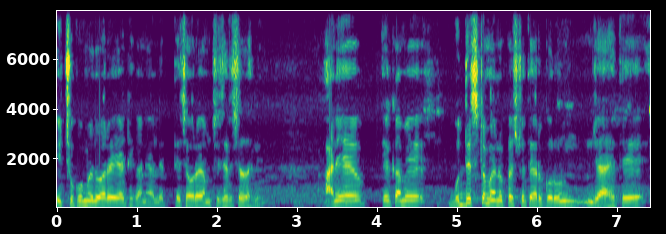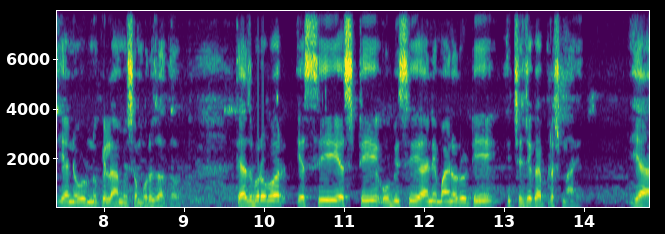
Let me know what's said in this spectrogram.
इच्छुक उमेदवार या ठिकाणी आलेत त्याच्यावर आमची चर्चा झाली. आणि एक आम्ही बुद्धिस्ट मॅनिफेस्टो तयार करून जे आहे ते या निवडणुकीला आम्ही समोर जात आहोत. त्याचबरोबर S C S T O B C आणि मायनॉरिटीचे जे काही प्रश्न आहेत या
